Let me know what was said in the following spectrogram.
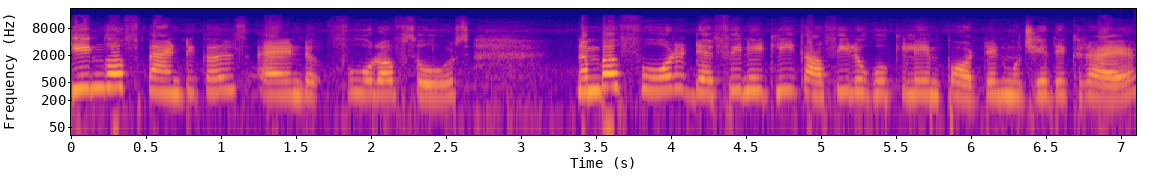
King of pentacles and four of swords number four definitely काफ़ी लोगों के लिए इंपॉर्टेंट मुझे दिख रहा है।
